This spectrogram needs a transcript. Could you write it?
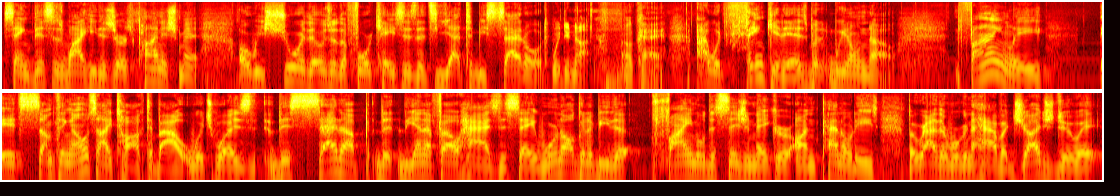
saying this is why he deserves punishment. Are we sure those are the four cases that's yet to be settled? We do not. Okay. I would think it is, but we don't know. Finally, it's something else I talked about, which was this setup that the NFL has to say we're not going to be the final decision maker on penalties, but rather we're going to have a judge do it.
